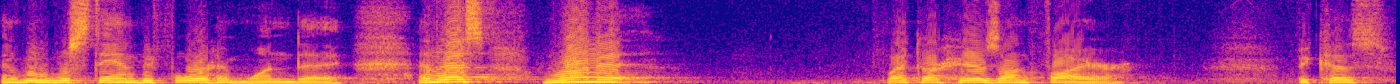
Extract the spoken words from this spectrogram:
and we will stand before him one day. And let's run it like our hair's on fire because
